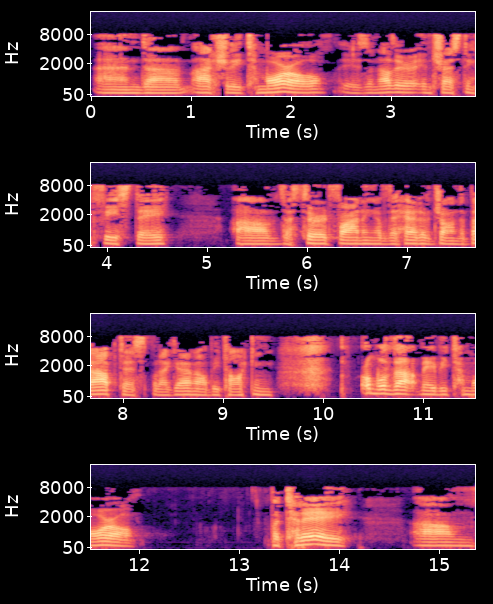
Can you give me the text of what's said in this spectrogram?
And uh, actually, tomorrow is another interesting feast day of the third finding of the head of John the Baptist. But again, I'll be talking about that maybe tomorrow. But today, um,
